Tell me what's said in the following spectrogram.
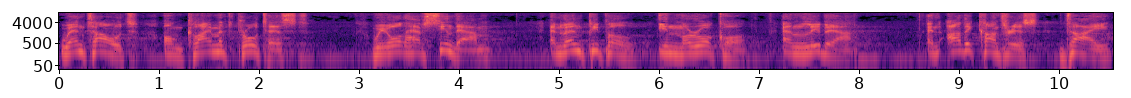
went out on climate protest, we all have seen them. And when people in Morocco and Libya and other countries die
